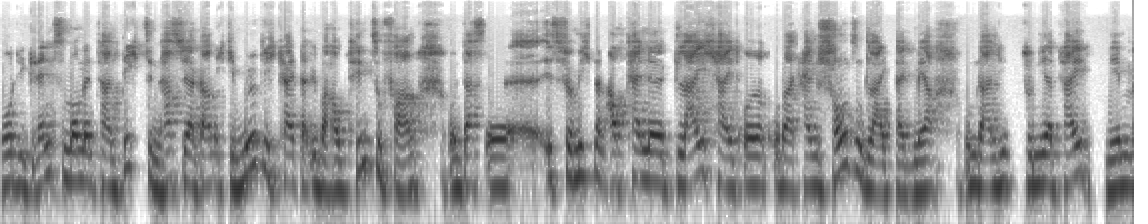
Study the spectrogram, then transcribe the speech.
wo die Grenzen momentan dicht sind, hast du ja gar nicht die Möglichkeit, da überhaupt hinzufahren. Und das äh, ist für mich dann auch keine Gleichheit oder, oder keine Chancengleichheit mehr, um da an diesem Turnier teilzunehmen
